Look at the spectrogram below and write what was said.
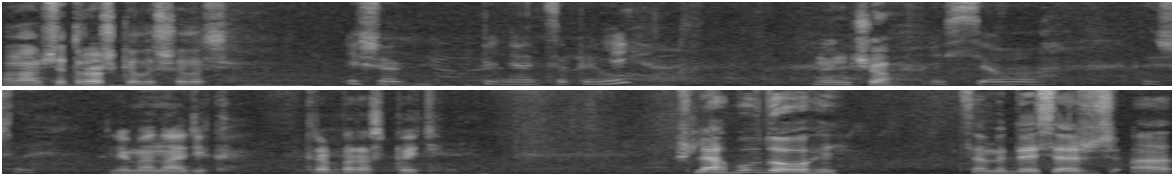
А нам ще трошки лишилось. І ще піднятися по ній? Ну нічого. І все, пішли. Лімонадік. Треба розпити. Шлях був довгий. Це ми десь аж, а-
